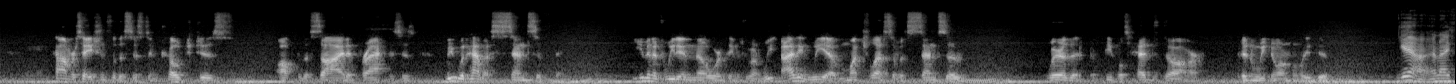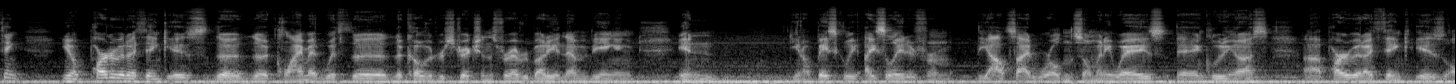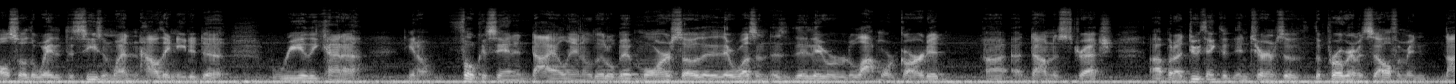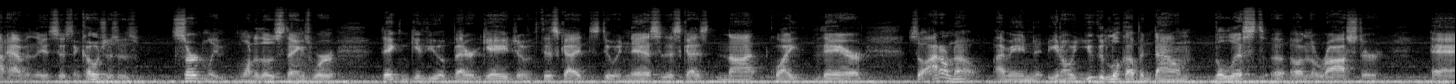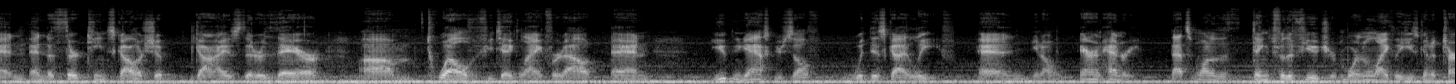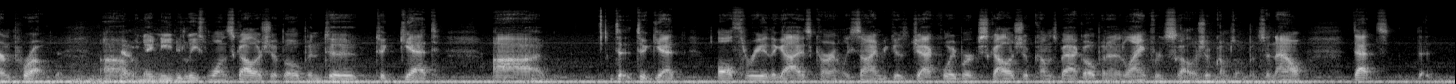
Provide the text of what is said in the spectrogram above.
conversations with assistant coaches off to the side at practices. We would have a sense of things even if we didn't know where things were going, we I think we have much less of a sense of where the people's heads are than we normally do. Yeah, and I think you know part of it I think is the the climate with the the COVID restrictions for everybody and them being in, in you know basically isolated from the outside world in so many ways, including us. Uh, part of it I think is also the way that the season went and how they needed to really kind of you know focus in and dial in a little bit more so that there wasn't they were a lot more guarded uh, down the stretch. Uh, but i do think that in terms of the program itself i mean not having the assistant coaches is certainly one of those things where they can give you a better gauge of this guy's doing this this guy's not quite there. So i don't know. I mean you know you could look up and down the list uh, on the roster and and the 13 scholarship guys that are there um, 12 if you take Langford out, and you can ask yourself, would this guy leave? And you know, Aaron Henry, that's one of the things for the future. More than likely, he's going to turn pro. Um, They need at least one scholarship open to to get uh, to, to get all three of the guys currently signed because Jack Hoiberg's scholarship comes back open and Langford's scholarship comes open. So now that's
